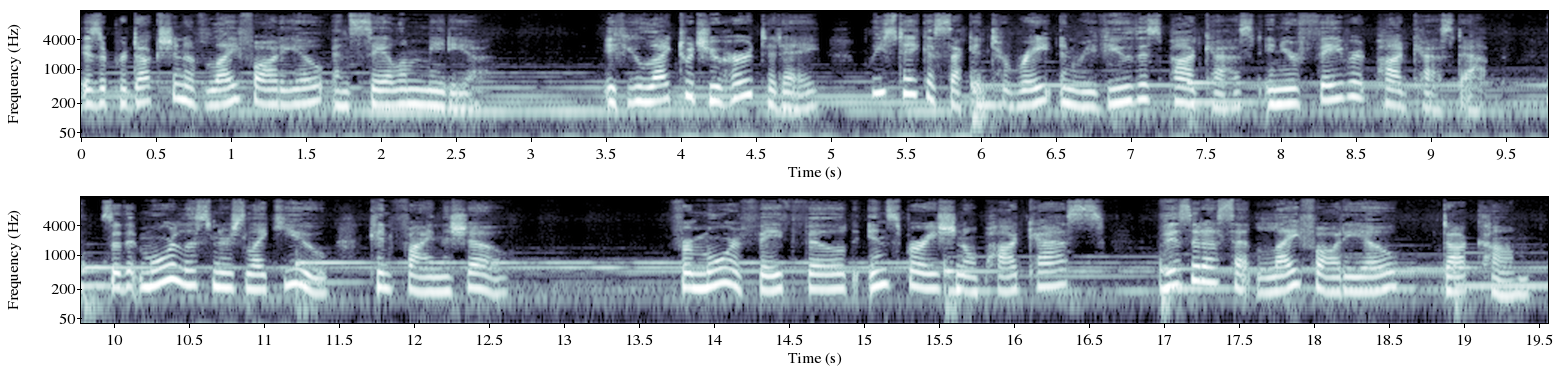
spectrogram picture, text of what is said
is a production of Life Audio and Salem Media. If you liked what you heard today, please take a second to rate and review this podcast in your favorite podcast app so that more listeners like you can find the show. For more faith filled, inspirational podcasts, visit us at lifeaudio.com.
